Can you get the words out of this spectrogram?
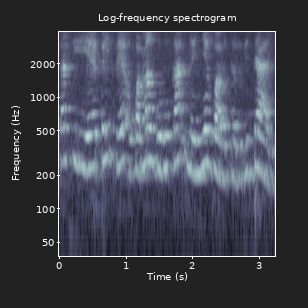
tati ye peife okwamanguluka nenyengo alutelulitali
